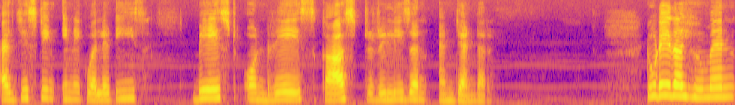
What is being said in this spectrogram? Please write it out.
existing inequalities based on race, caste, religion, and gender. Today, the human,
